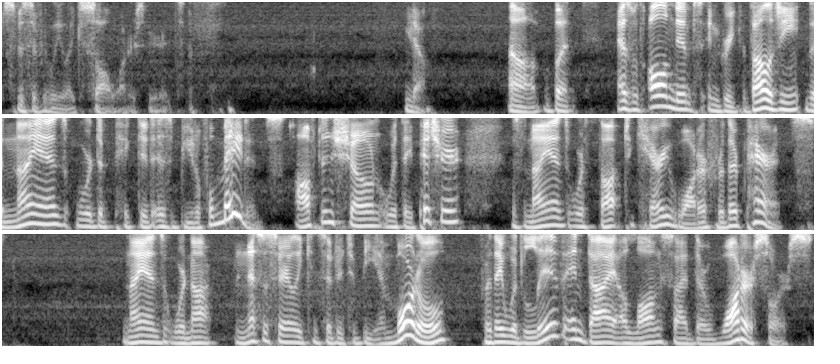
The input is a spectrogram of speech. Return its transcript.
specifically like saltwater spirits. Yeah. Uh, but as with all nymphs in Greek mythology, the naiads were depicted as beautiful maidens, often shown with a pitcher, as the naiads were thought to carry water for their parents. Naiads were not necessarily considered to be immortal, for they would live and die alongside their water source.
